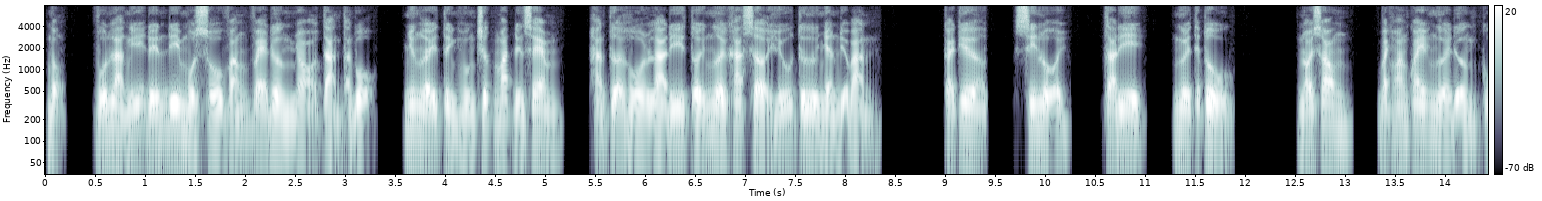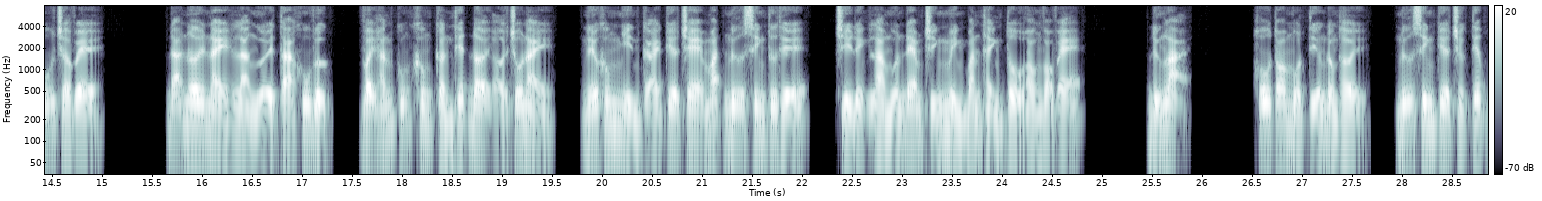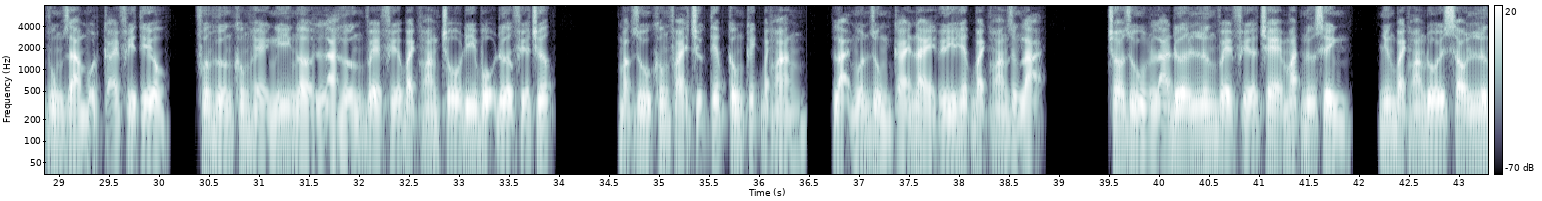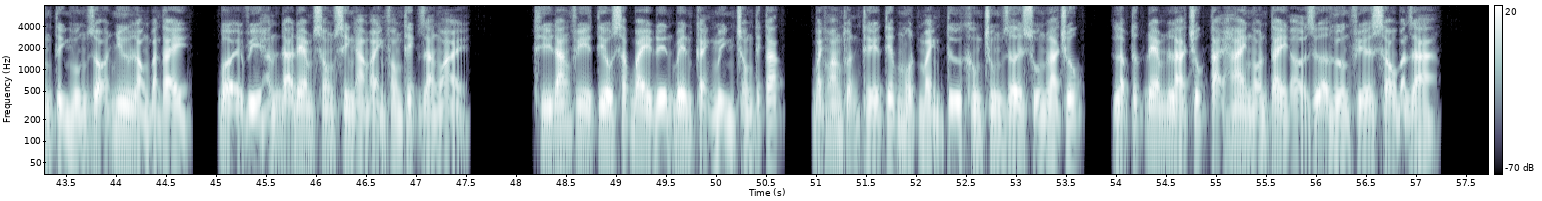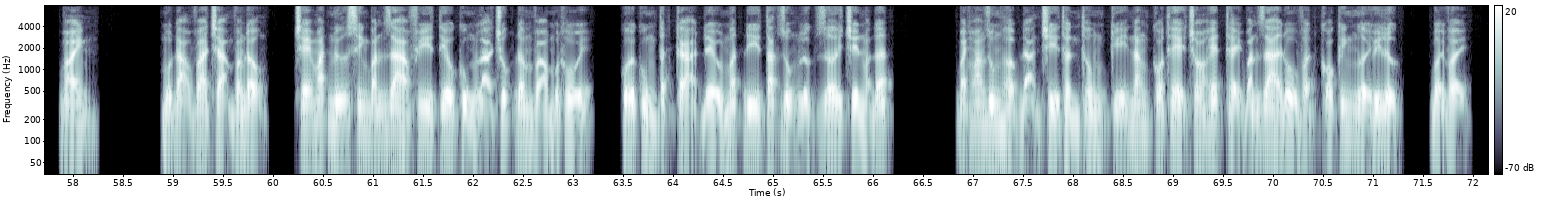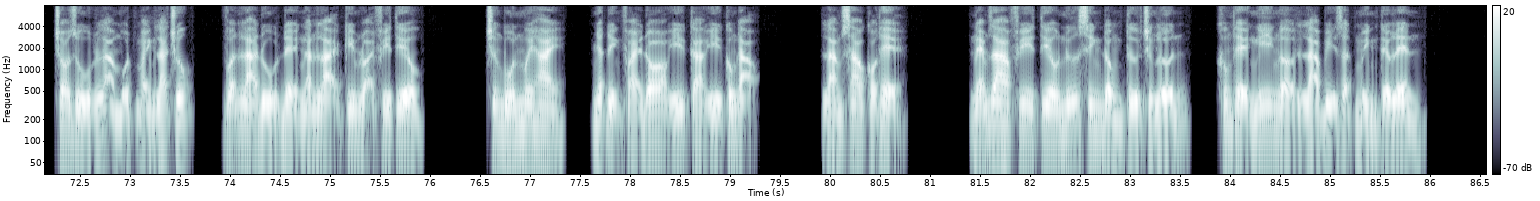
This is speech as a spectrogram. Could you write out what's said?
Mộng, vốn là nghĩ đến đi một số vắng vẻ đường nhỏ tản tản bộ, nhưng lấy tình huống trước mắt đến xem, hắn tựa hồ là đi tới người khác sở hữu tư nhân địa bàn. Cái kia, xin lỗi, ta đi, ngươi tiếp tục. Nói xong, Bạch Hoang quay người đường cũ trở về. Đã nơi này là người ta khu vực, vậy hắn cũng không cần thiết đợi ở chỗ này, nếu không nhìn cái kia che mắt nữ sinh tư thế, chỉ định là muốn đem chính mình bắn thành tổ hong vỏ vẽ. Đứng lại. Hô to một tiếng đồng thời, nữ sinh kia trực tiếp vung ra một cái phi tiêu, phương hướng không hề nghi ngờ là hướng về phía bạch hoang chỗ đi bộ đưa phía trước. Mặc dù không phải trực tiếp công kích bạch hoang, lại muốn dùng cái này uy hiếp bạch hoang dừng lại. Cho dù là đưa lưng về phía che mắt nữ sinh, nhưng bạch hoang đối sau lưng tình huống rõ như lòng bàn tay, bởi vì hắn đã đem song sinh ám ảnh phóng thích ra ngoài. Thì đang phi tiêu sắp bay đến bên cạnh mình trong tích tắc, bạch hoang thuận thế tiếp một mảnh từ không trung rơi xuống lá trúc, lập tức đem lá trúc tại hai ngón tay ở giữa hướng phía sau bắn ra. Bành! Một đạo va chạm vang động, che mắt nữ sinh bắn ra phi tiêu cùng lá trúc đâm vào một khối, cuối cùng tất cả đều mất đi tác dụng lực rơi trên mặt đất. Bạch Hoang dung hợp đạn chỉ thần thông kỹ năng có thể cho hết thể bắn ra đồ vật có kinh người uy lực, bởi vậy, cho dù là một mảnh lá trúc, vẫn là đủ để ngăn lại kim loại phi tiêu. Chương 42, nhất định phải đo ý cao y công đạo. Làm sao có thể? Ném ra phi tiêu nữ sinh đồng tử trường lớn, không thể nghi ngờ là bị giật mình tiêu lên.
